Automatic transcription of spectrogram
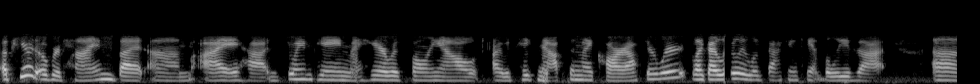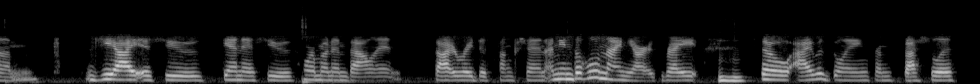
appeared over time, but um, I had joint pain, my hair was falling out. I would take naps in my car after work. Like I literally look back and can't believe that. Um, GI issues, skin issues, hormone imbalance, thyroid dysfunction. I mean, the whole nine yards, right? Mm-hmm. So I was going from specialist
